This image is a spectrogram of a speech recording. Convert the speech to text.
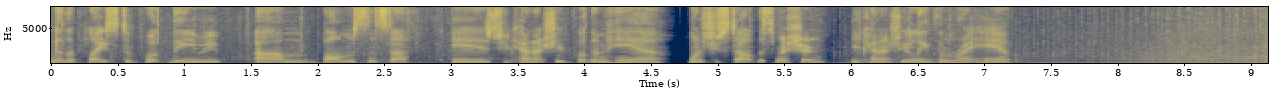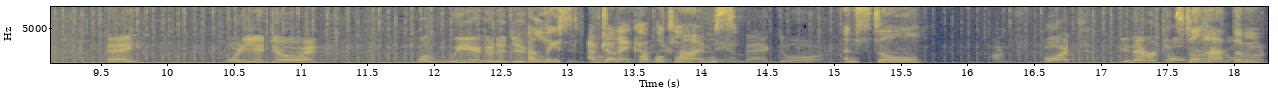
Another place to put the um, bombs and stuff is you can actually put them here. Once you start this mission, you can actually leave them right here. Hey, what are you doing? What we're gonna do? At least I've done it a couple times and still On foot? You never told still me you had were them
